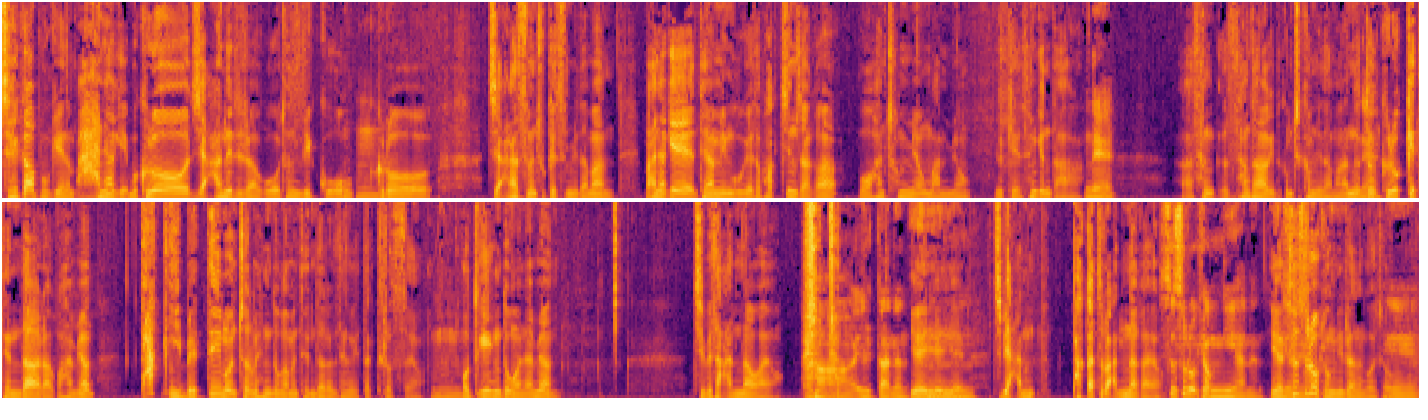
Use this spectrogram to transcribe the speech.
제가 보기에는 만약에 뭐 그러지 않으리라고 저는 믿고 음. 그러 지 않았으면 좋겠습니다만 만약에 대한민국에서 확진자가 뭐 한 천 명, 만 명 이렇게 생긴다. 네. 아, 상, 상상하기도 끔찍합니다만 아무튼 네. 그렇게 된다라고 하면 딱 이 맷 데이먼처럼 행동하면 된다라는 생각이 딱 들었어요. 음. 어떻게 행동하냐면 집에서 안 나와요. 아, 일단은. 예, 예, 예. 음. 집에 안 바깥으로 안 나가요. 스스로 격리하는. 예, 스스로 격리라는 거죠. 예.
